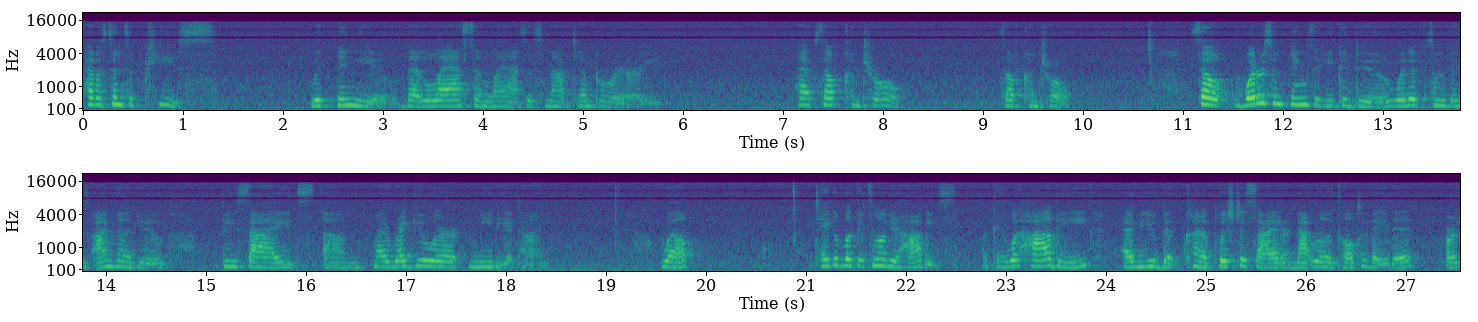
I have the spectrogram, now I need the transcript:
Have a sense of peace within you that lasts and lasts. It's not temporary. Have self-control. Self-control. So what are some things that you could do? What are some things I'm going to do besides um, my regular media time? Well, take a look at some of your hobbies. Okay, what hobby have you been kind of pushed aside or not really cultivated? Or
